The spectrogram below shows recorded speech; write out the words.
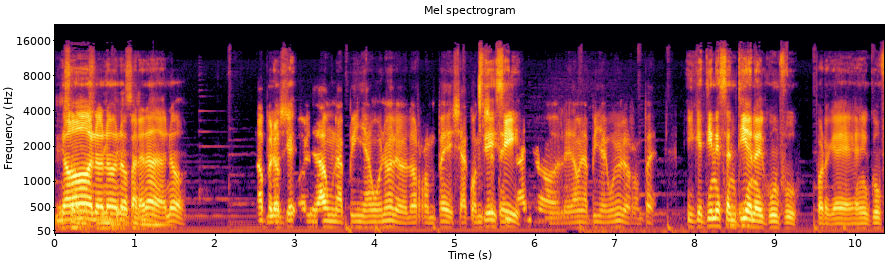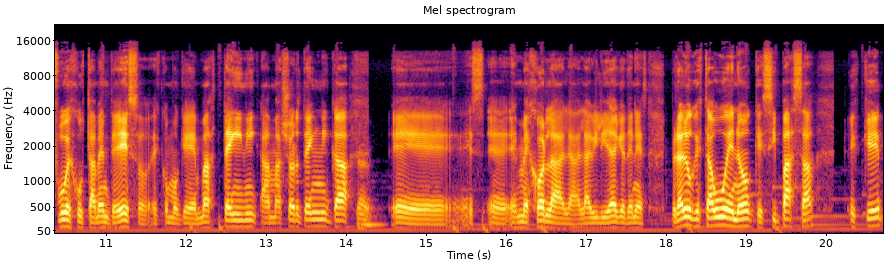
no, no, no, no, para nada, no. No, pero, si le da una piña a uno, lo, lo rompés. Ya con sí, 70 años le da una piña a uno y lo rompés. Y que tiene sentido en el Kung Fu, porque en el Kung Fu es justamente eso, es como que más técnica, a mayor técnica eh, eh, es, mejor la, habilidad que tenés. Pero algo que está bueno, que sí pasa, es que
